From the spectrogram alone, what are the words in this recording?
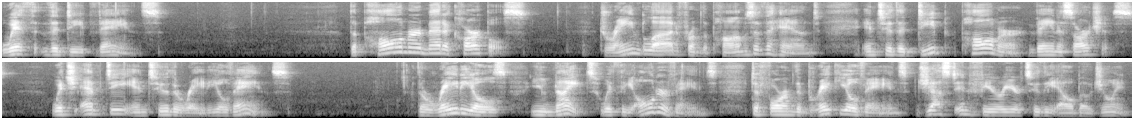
with the deep veins. The palmar metacarpals drain blood from the palms of the hand into the deep palmar venous arches, which empty into the radial veins. The radials unite with the ulnar veins to form the brachial veins just inferior to the elbow joint.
